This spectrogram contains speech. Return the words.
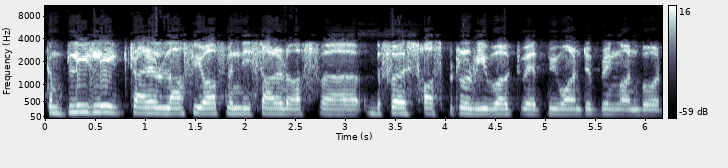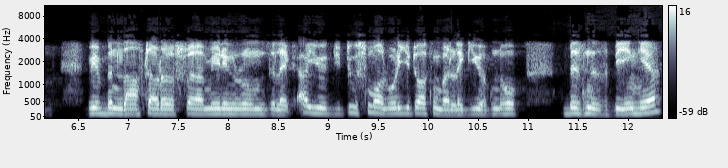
completely trying to laugh you off when they started off. Uh, the first hospital we worked with, we wanted to bring on board. We've been laughed out of uh, meeting rooms. They're like, "Are you you're too small? What are you talking about? Like you have no business being here."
